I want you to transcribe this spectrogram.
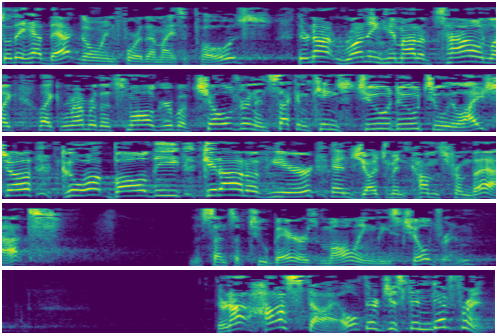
So they had that going for them, I suppose. They're not running him out of town like, like remember the small group of children in 2 Kings 2 do to Elisha? Go up, Baldy, get out of here, and judgment comes from that. In the sense of two bears mauling these children. They're not hostile, they're just indifferent.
